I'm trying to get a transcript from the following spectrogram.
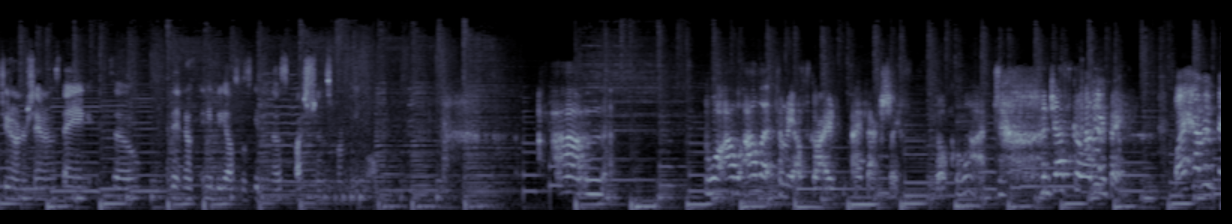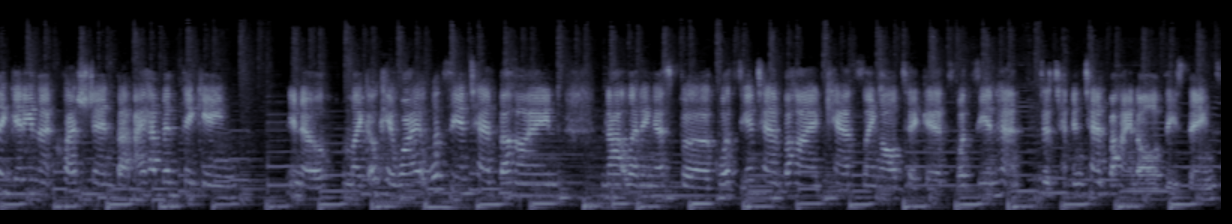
Do you understand what I'm saying? So I didn't know if anybody else was getting those questions from people. Um, well, I'll, I'll let somebody else go. I, I've actually spoke a lot. Jessica, what do you think? Well, I haven't been getting that question, but I have been thinking, you know, I'm like, okay, why? What's the intent behind not letting us book? What's the intent behind canceling all tickets? What's the intent intent behind all of these things?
